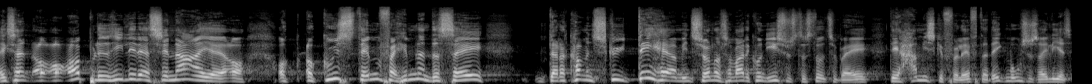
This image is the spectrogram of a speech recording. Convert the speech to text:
Ikke sandt? Og, og oplevede hele det der scenarie, og, og, og Guds stemme fra himlen, der sagde, da der kom en sky, det her min sønner, så var det kun Jesus, der stod tilbage. Det er ham, I skal følge efter. Det er ikke Moses og Elias.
